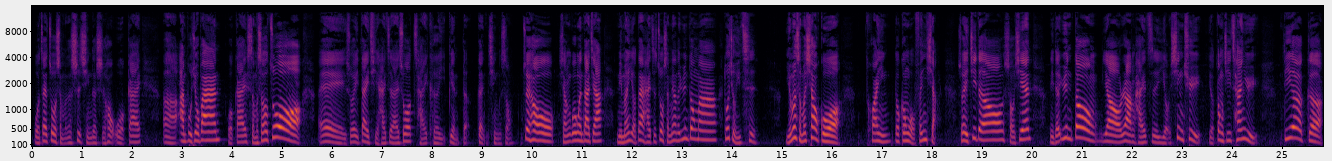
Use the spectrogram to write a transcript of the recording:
我在做什么的事情的时候，我该呃按部就班，我该什么时候做，哎，所以带起孩子来说才可以变得更轻松。最后想问问大家，你们有带孩子做什么样的运动吗？多久一次？有没有什么效果？欢迎都跟我分享，所以记得哦。首先，你的运动要让孩子有兴趣、有动机参与。第二个，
